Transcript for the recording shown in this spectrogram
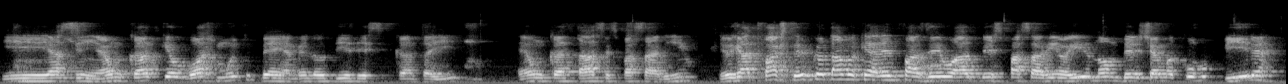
E assim, é um canto que eu gosto muito bem, a melodia desse canto aí. É um cantaço esse passarinho. Eu já faz tempo que eu estava querendo fazer o áudio desse passarinho aí, o nome dele chama Currupira,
